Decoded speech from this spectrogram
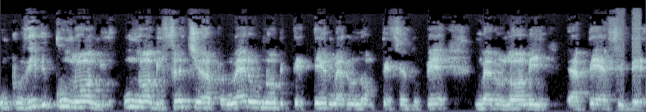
inclusive com nome, um nome frente ampla, não era o nome PT, não era o nome PCdoB, não era o nome é, eh, PSB.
